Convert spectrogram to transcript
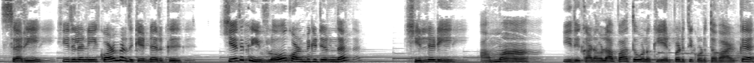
சரி இதுல நீ குழம்புறதுக்கு என்ன இருக்கு? எதுக்கு இவ்வளோ குழம்பிக்கிட்டு இருந்த? இல்லடி அம்மா இது கடவுளா பார்த்து உனக்கு ஏற்படுத்தி கொடுத்த வாழ்க்கை.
